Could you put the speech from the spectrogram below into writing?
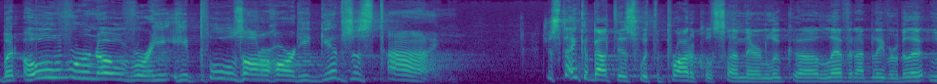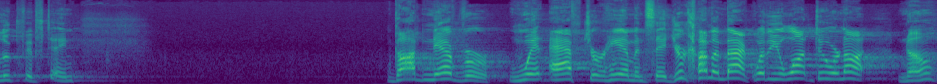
But over and over, he, he pulls on our heart, He gives us time. Just think about this with the prodigal son there in Luke uh, 11, I believe, or Luke 15. God never went after him and said, You're coming back whether you want to or not. No.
